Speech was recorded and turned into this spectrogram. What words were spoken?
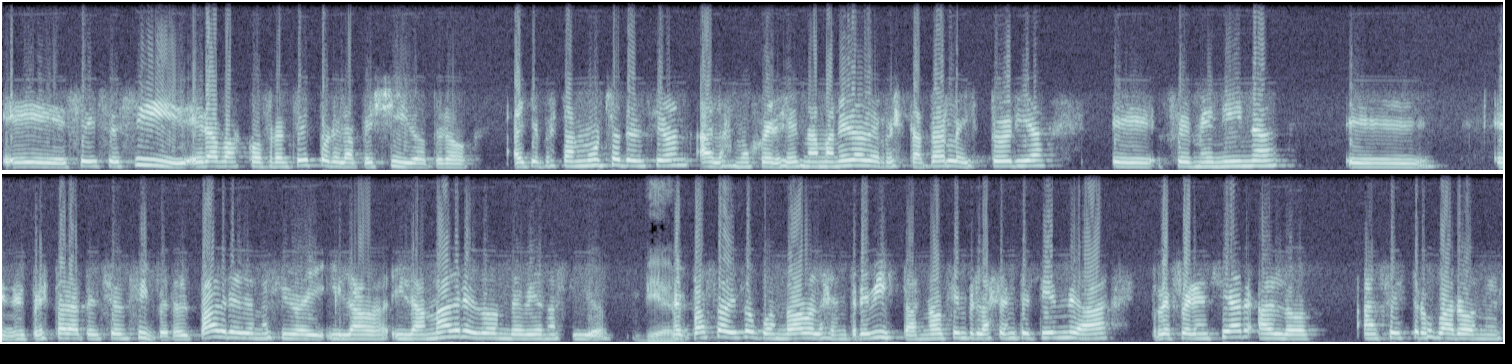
eh, se dice, sí, era vasco-francés por el apellido, pero hay que prestar mucha atención a las mujeres. Es una manera de rescatar la historia eh, femenina eh, en el prestar atención, sí, pero el padre había nacido ahí y la, y la madre dónde había nacido. Bien. Me pasa eso cuando hago las entrevistas, ¿no? Siempre la gente tiende a referenciar a los ancestros varones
